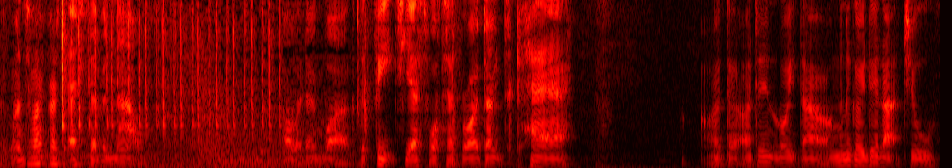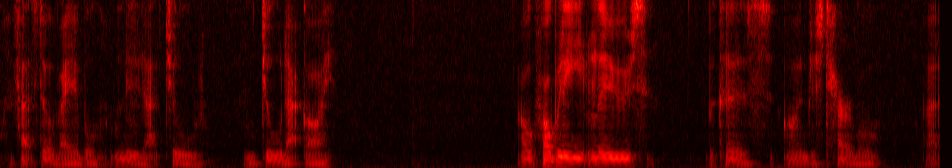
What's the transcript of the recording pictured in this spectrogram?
Wait, once if I press F7 now? Oh, it don't work. Defeat, yes, whatever. I don't care. I don't, I don't like that. I'm gonna go do that jewel, if that's still available. I'm gonna do that jewel and duel that guy. I'll probably lose because I'm just terrible. But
